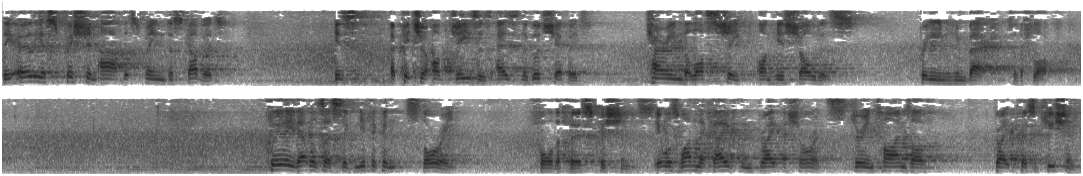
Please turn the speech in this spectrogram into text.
The earliest Christian art that's been discovered is a picture of Jesus as the Good Shepherd carrying the lost sheep on his shoulders, bringing him back to the flock. Clearly, that was a significant story for the first Christians. It was one that gave them great assurance during times of great persecution.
